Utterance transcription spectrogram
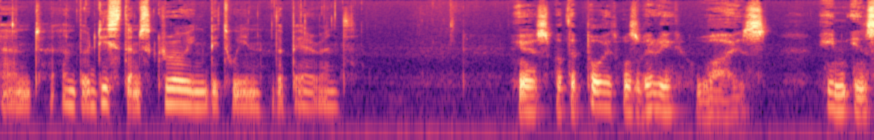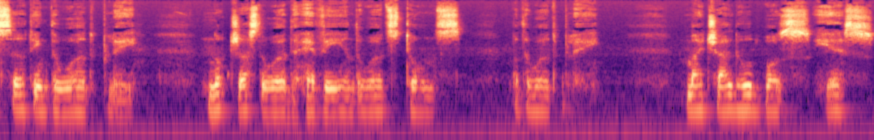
And and the distance growing between the parents. Yes but the poet was very wise in inserting the word play not just the word heavy and the word stones but the word play my childhood was yes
